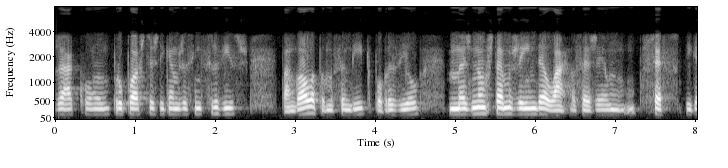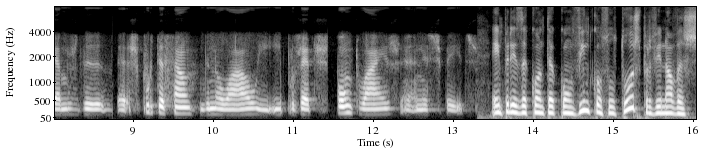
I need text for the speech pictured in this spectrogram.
já com propostas, digamos assim, de serviços para Angola, para Moçambique, para o Brasil, mas não estamos ainda lá. Ou seja, é um processo, digamos, de exportação de know-how e, e, projetos pontuais uh, nesses países. A empresa conta com 20 consultores, prevê novas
